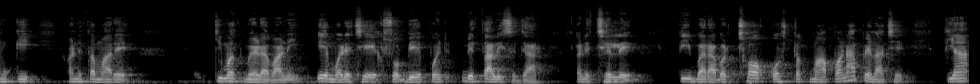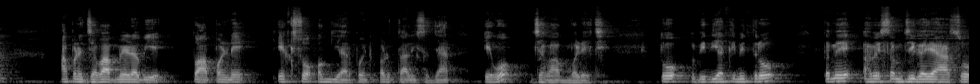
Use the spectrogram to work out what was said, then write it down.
મૂકી અને તમારે કિંમત મેળવવાની એ મળે છે એકસો બે પોઈન્ટ બેતાલીસ હજાર. અને છેલ્લે ટી બરાબર છ કોષ્ટકમાં આપણને આપેલા છે. ત્યાં આપણે જવાબ મેળવીએ તો આપણને એકસો અગિયાર પોઈન્ટ અડતાલીસ હજાર એવો જવાબ મળે છે. તો વિદ્યાર્થી મિત્રો, તમે હવે સમજી ગયા હશો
